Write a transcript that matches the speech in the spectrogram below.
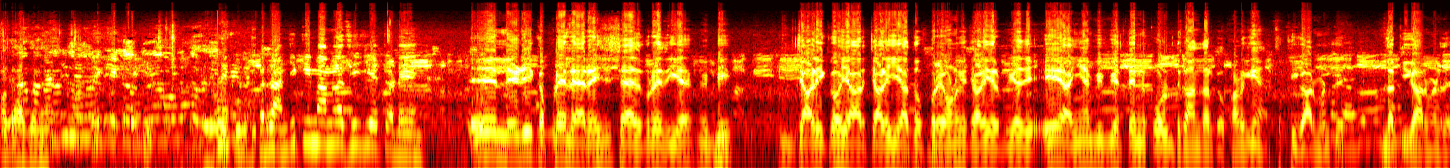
ਉਹ ਦੱਸ ਦਿੰਦੇ ਪ੍ਰਧਾਨ ਜੀ ਕੀ ਮਾਮਲਾ ਸੀ ਜੀ ਇਹ ਤੁਹਾਡੇ? ਇਹ ਲੇਡੀ ਕੱਪੜੇ ਲੈ ਰਹੀ ਸੀ ਸ਼ਾਇਦਪੁਰੇ ਦੀ ਹੈ ਬੀਬੀ। 40000 40000 ਤੋਂ ਉੱਪਰੇ ਹੋਣਗੇ 40 ਰੁਪਏ ਦੇ। ਇਹ ਆਈਆਂ ਬੀਬੀਆਂ ਤਿੰਨ ਕੋਲ ਦੁਕਾਨਦਾਰ ਕੋ ਫੜ ਗਈਆਂ ਸੁੱਖੀ ਗਾਰਮੈਂਟ ਤੇ ਲੱਕੀ ਗਾਰਮੈਂਟ ਦੇ।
